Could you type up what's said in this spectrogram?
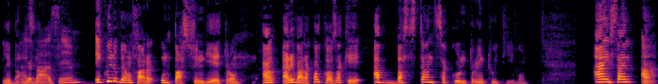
le basi. Le basi. E qui dobbiamo fare un passo indietro, a arrivare a qualcosa che è abbastanza controintuitivo. Einstein ha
